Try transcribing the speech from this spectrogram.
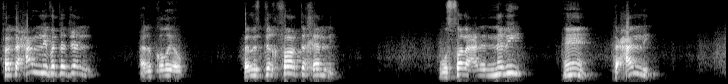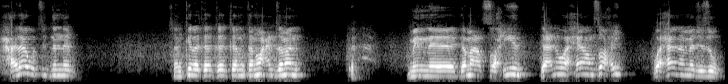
فتحلي فتجل هذه القضية أهو. فالاستغفار تخلي. والصلاة على النبي إيه؟ تحلي. حلاوة سيدنا النبي. عشان كده كان كان واحد زمان من جماعة الصحيين يعني هو أحيانا صاحي وأحيانا مجذوب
